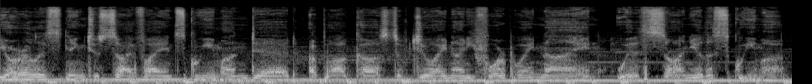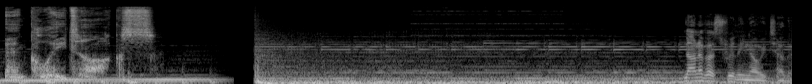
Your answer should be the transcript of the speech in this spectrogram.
You're listening to Sci Fi and Scream Undead, a podcast of Joy 94.9 with Sonia the Screamer and Claytox. None of us really know each other.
